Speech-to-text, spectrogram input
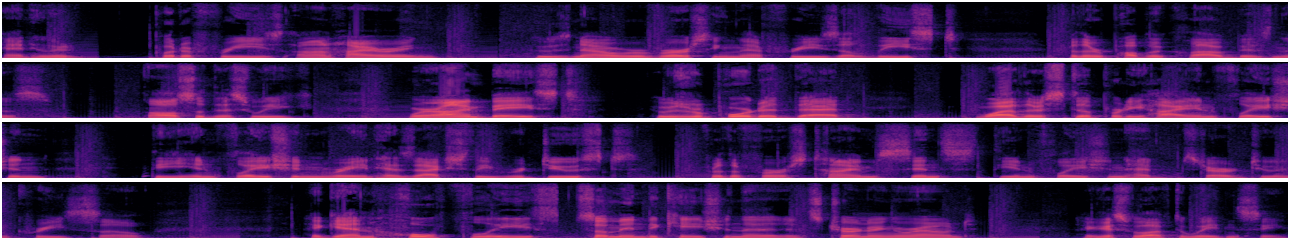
and who had put a freeze on hiring, who's now reversing that freeze at least for their public cloud business. Also, this week, where I'm based, it was reported that while there's still pretty high inflation, the inflation rate has actually reduced for the first time since the inflation had started to increase. So, again, hopefully, some indication that it's turning around. I guess we'll have to wait and see.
